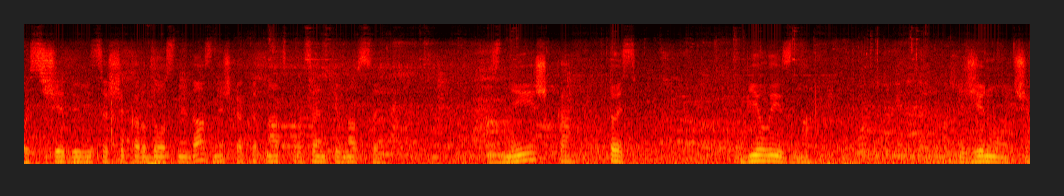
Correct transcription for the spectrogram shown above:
Ось ще дивіться шикардосний, да? знижка 15% на все. Знижка, тобто білизна жіноча.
